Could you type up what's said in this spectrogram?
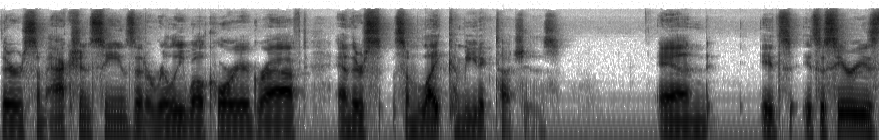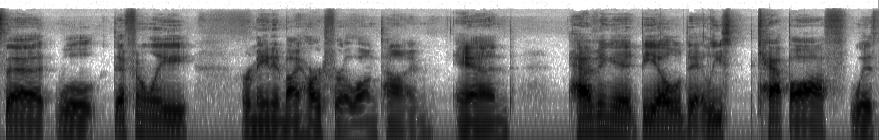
there's some action scenes that are really well choreographed, and there's some light comedic touches. And it's it's a series that will definitely remain in my heart for a long time. And having it be able to at least cap off with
